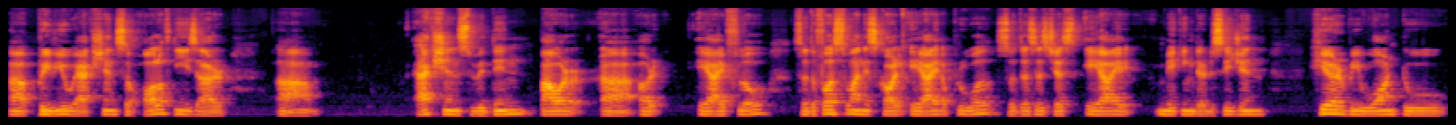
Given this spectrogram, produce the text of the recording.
uh, preview action. So all of these are uh, actions within Power uh, or AI flow. So the first one is called AI approval. So this is just AI making the decision. Here we want to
